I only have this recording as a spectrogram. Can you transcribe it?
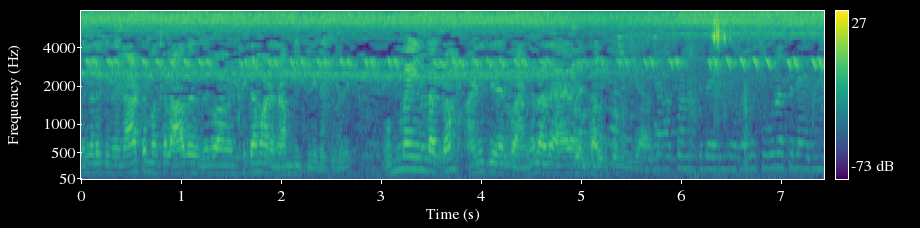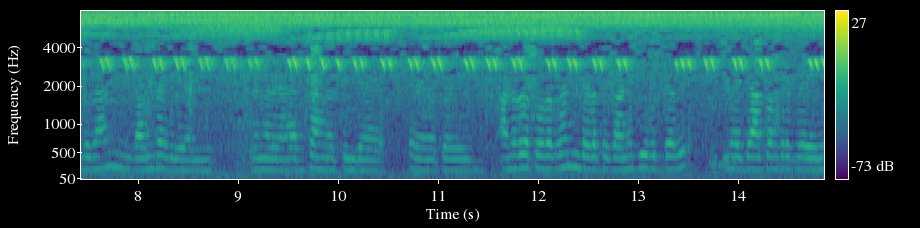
எங்களுக்கு இந்த நாட்டு மக்கள் ஆதரவு தருவாங்க திட்டமான நம்பிக்கை இருக்குது. உண்மையின் பக்கம் அணுகி தருவாங்க அதை யாராலும் தவிர்க்க முடியாது. வந்தது. அரசாங்கத்தின் அனுரத்தோடு தான் இந்த இடத்துக்கு அனுப்பிவிட்டது. இந்த யாழ்ப்பாணத்தில்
